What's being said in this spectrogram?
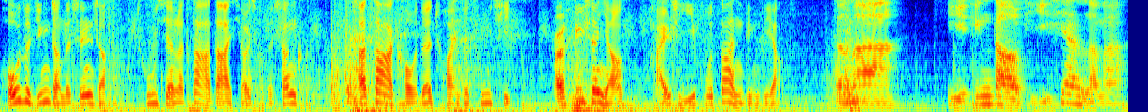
猴子警长的身上出现了大大小小的伤口，他大口的喘着粗气，而黑山羊还是一副淡定的样子。怎么？已经到极限了吗？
